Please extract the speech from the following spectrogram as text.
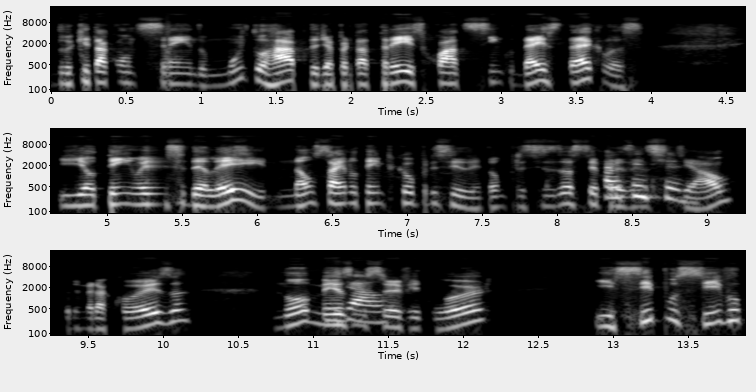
do que está acontecendo muito rápida, de apertar 3, 4, 5, 10 teclas, e eu tenho esse delay, não sai no tempo que eu preciso. Então precisa ser Faz presencial, sentido. primeira coisa, no mesmo Legal. servidor e, se possível,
